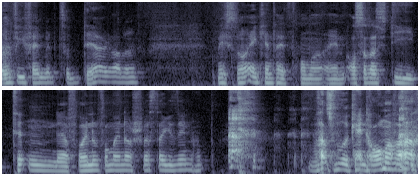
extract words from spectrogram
Irgendwie fällt mir zu der gerade nicht so ein Kindheitstrauma ein. Außer dass ich die Titten der Freundin von meiner Schwester gesehen habe. was wohl kein Trauma war.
